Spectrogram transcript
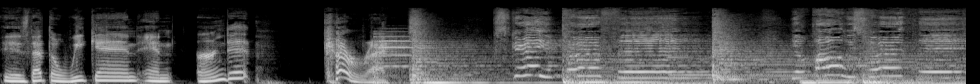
Is that the Weeknd and earned it? Correct. Girl, you're perfect. You're always worth it.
